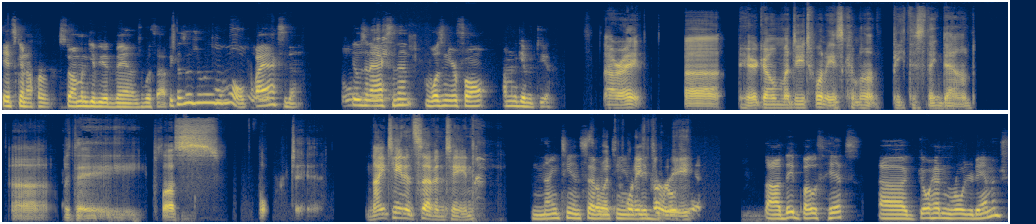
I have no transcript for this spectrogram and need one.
it's gonna hurt. So I'm gonna give you advantage with that because it was a really good roll by accident. It was an accident. It wasn't your fault. I'm gonna give it to you. All right. Uh here go my D20s. Come on, beat this thing down. Uh with a plus four to hit. 19 and 17. 19 and So a 17. they both hit. Uh, they both hit. Uh, go ahead and roll your damage.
